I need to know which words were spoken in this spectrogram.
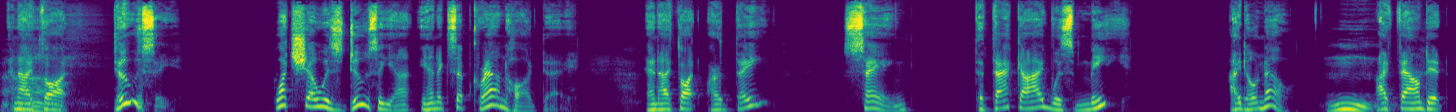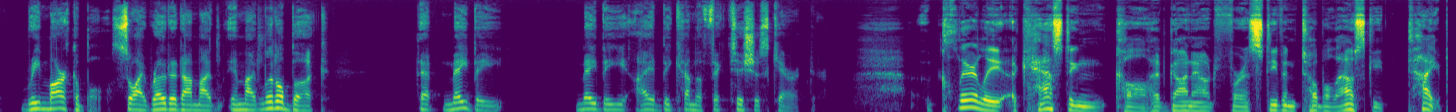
And I Ah. thought, doozy? What show is doozy in except Groundhog Day? And I thought, are they saying that that guy was me? I don't know. Mm. I found it remarkable. So I wrote it on my in my little book that maybe maybe I had become a fictitious character. clearly a casting call had gone out for a Stephen Tobolowsky type.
